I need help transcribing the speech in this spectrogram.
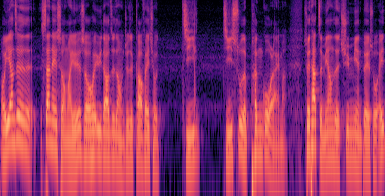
哦，一样这个三垒手嘛，有些时候会遇到这种就是高飞球急急速的喷过来嘛，所以他怎么样子去面对说，诶，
